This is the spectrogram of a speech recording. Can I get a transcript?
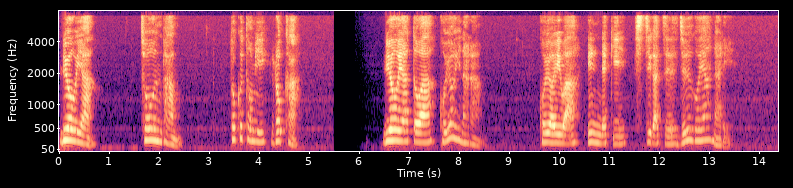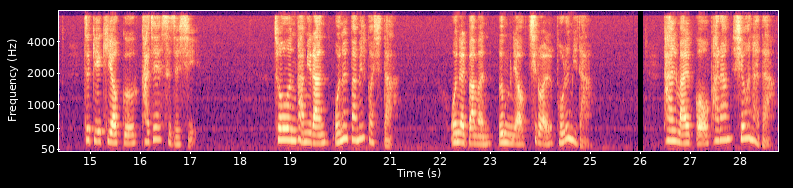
료야 좋은 밤 도쿠토미 로카 료야 또한 고요이 나람 고요이와 일내기 7月 15야 날이 특히 기억구 가제 스즈시 좋은 밤이란 오늘 밤일 것이다. 오늘 밤은 음력 7월 보름이다. 달 맑고 바람 시원하다.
